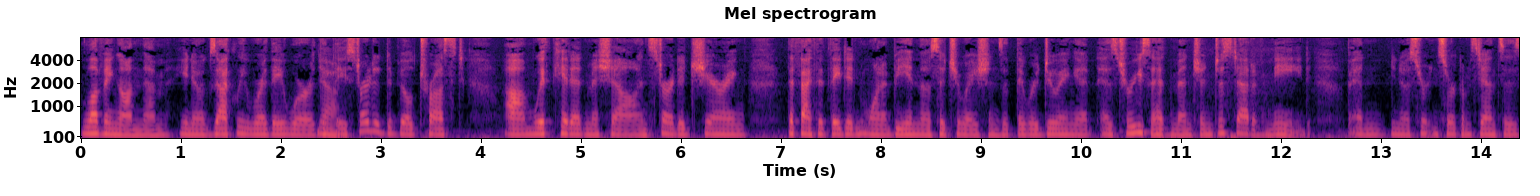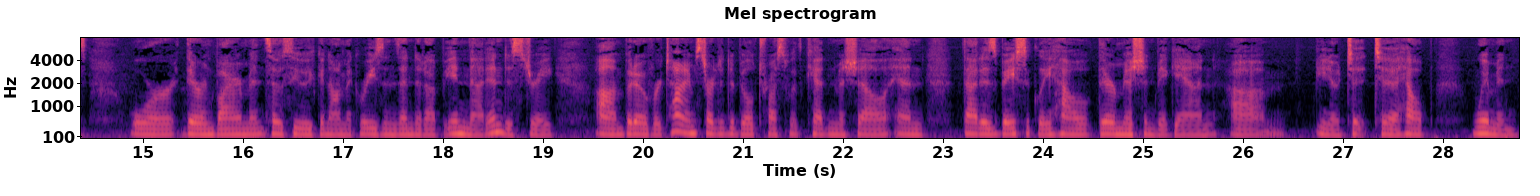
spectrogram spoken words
loving on them, you know, exactly where they were, that yeah. they started to build trust um, with Kid and Michelle and started sharing the fact that they didn't want to be in those situations, that they were doing it, as Teresa had mentioned, just out of need and, you know, certain circumstances or their environment, socioeconomic reasons ended up in that industry. Um, but over time started to build trust with Ked and Michelle, and that is basically how their mission began. Um, you know, to to help women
